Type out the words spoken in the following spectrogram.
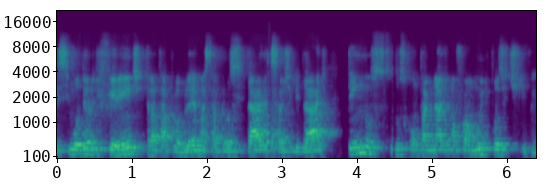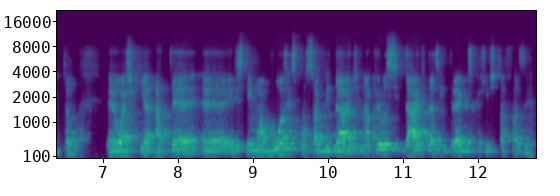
esse modelo diferente de tratar problema, essa velocidade, essa agilidade, tem nos, nos contaminado de uma forma muito positiva. Então, é, eu acho que até é, eles têm uma boa responsabilidade na velocidade das entregas que a gente está fazendo.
